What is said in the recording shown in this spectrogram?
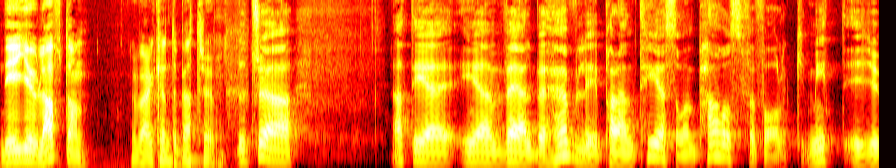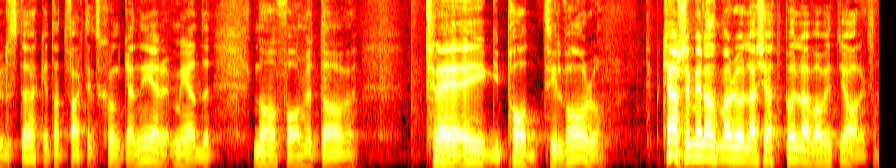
Det är julafton. Det verkar inte bättre. Då tror jag att det är en välbehövlig parentes och en paus för folk mitt i julstöket att faktiskt sjunka ner med någon form av träig poddtillvaro. Kanske medan man rullar köttbullar, vad vet jag. Liksom.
